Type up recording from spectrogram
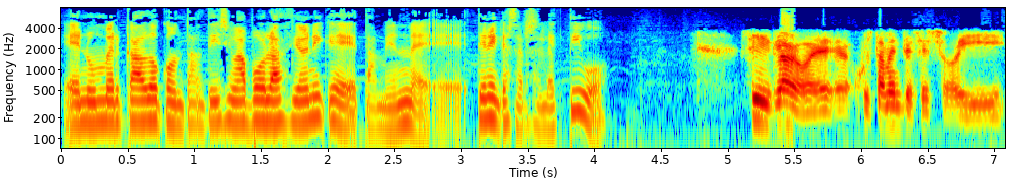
en un mercado con tantísima población y que también eh, tiene que ser selectivo. Sí, claro, justamente es eso. Y,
